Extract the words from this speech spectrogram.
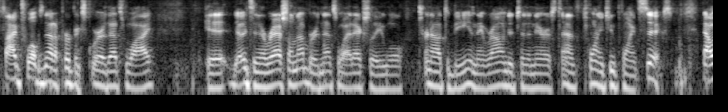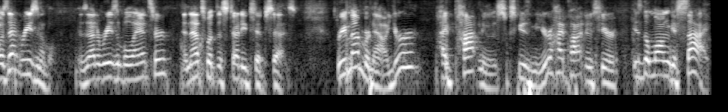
512 is not a perfect square, that's why. It, it's an irrational number, and that's why it actually will turn out to be, and they round it to the nearest tenth, 22.6. Now, is that reasonable? Is that a reasonable answer? And that's what the study tip says. Remember now, your hypotenuse, excuse me, your hypotenuse here is the longest side.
